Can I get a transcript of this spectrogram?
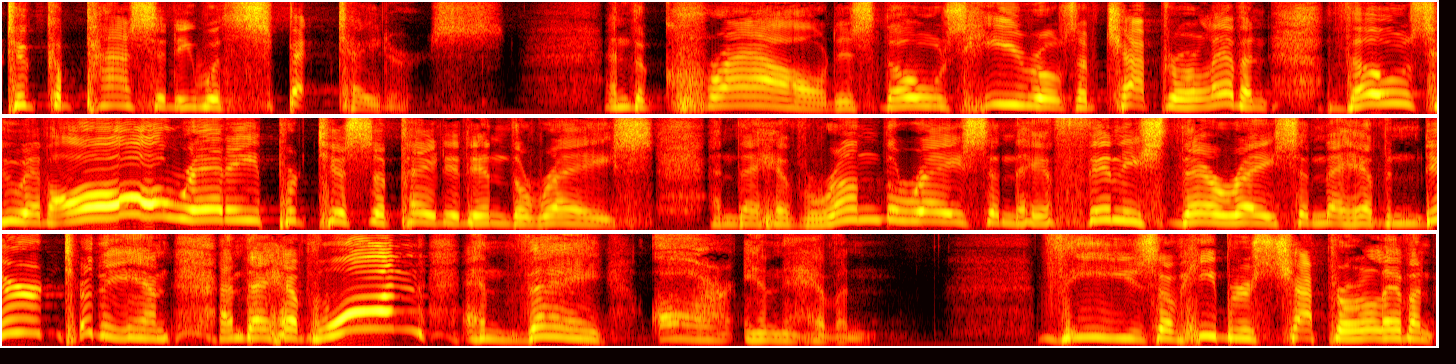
to capacity with spectators. And the crowd is those heroes of chapter 11, those who have already participated in the race. And they have run the race and they have finished their race and they have endured to the end and they have won and they are in heaven. These of Hebrews chapter 11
